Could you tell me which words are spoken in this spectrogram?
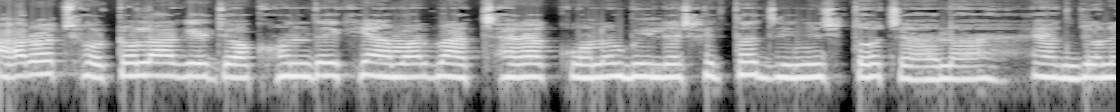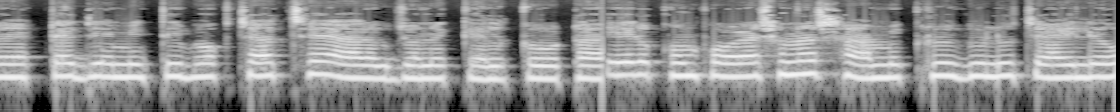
আরও ছোট লাগে যখন দেখি আমার বাচ্চারা কোনো বিলাসিতা জিনিস তো চায় না। একজনে একটা জ্যামিতি বক চাচ্ছে আর একজনে ক্যালকুলেটর এরকম পড়াশোনার সামগ্রীগুলো চাইলেও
